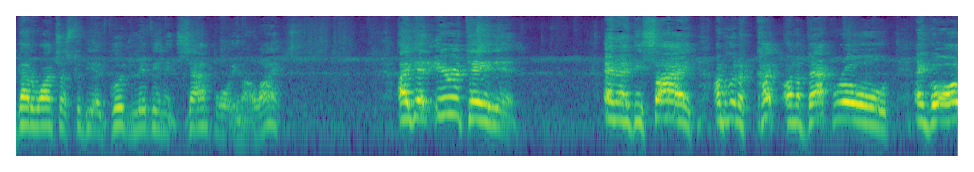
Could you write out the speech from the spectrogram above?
God wants us to be a good living example in our lives. I get irritated and I decide I'm going to cut on the back road and go all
